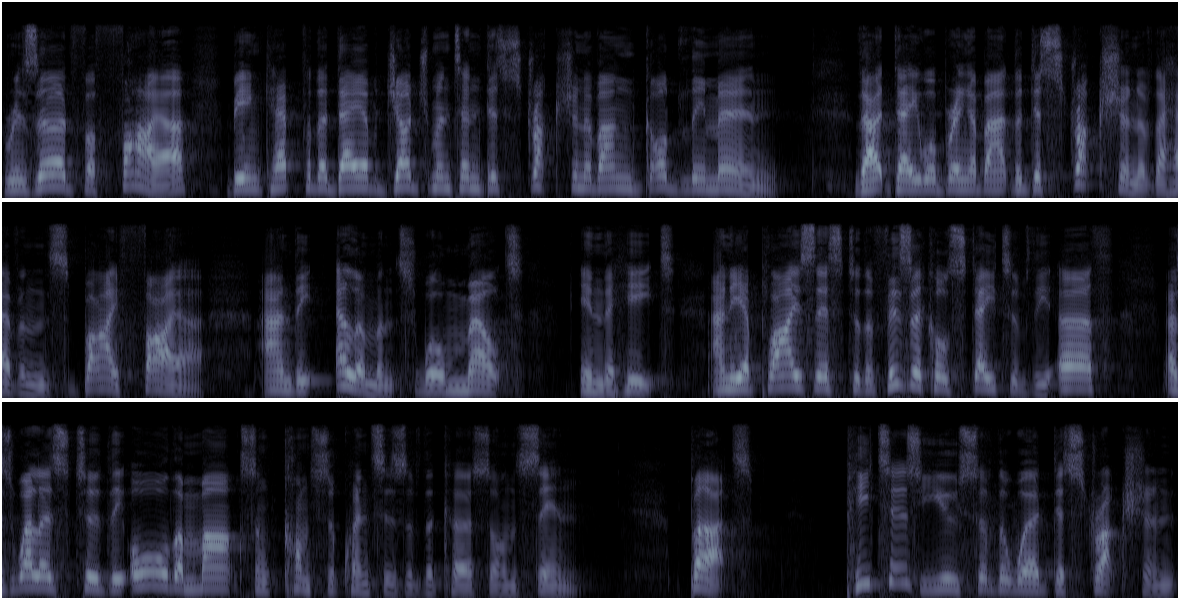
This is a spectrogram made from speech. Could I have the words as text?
reserved for fire, being kept for the day of judgment and destruction of ungodly men. That day will bring about the destruction of the heavens by fire and the elements will melt in the heat. And he applies this to the physical state of the earth as well as to the, all the marks and consequences of the curse on sin. But Peter's use of the word destruction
